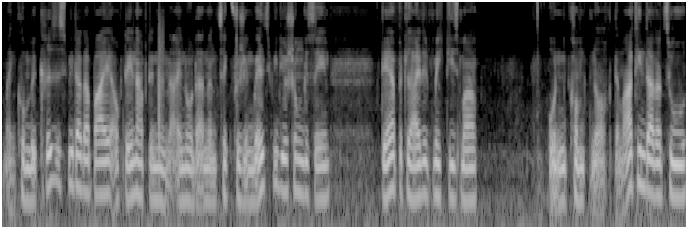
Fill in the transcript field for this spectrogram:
Mein Kumpel Chris ist wieder dabei. Auch den habt ihr in den einen oder anderen Zack Fishing Wells Video schon gesehen. Der begleitet mich diesmal und kommt noch der Martin da dazu.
